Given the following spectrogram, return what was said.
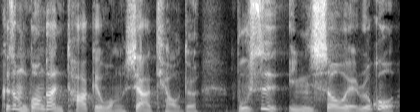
可是我们光看 Target 往下调的不是营收诶，如果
